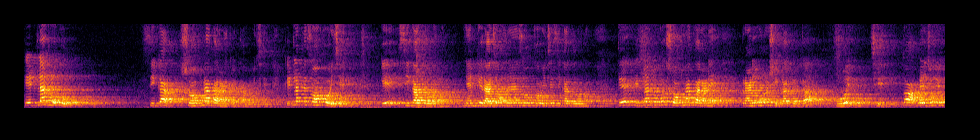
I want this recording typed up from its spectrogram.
કેટલાક લોકો શિકાર શોખના કારણે કરતા હોય છે. કેટલાકને શોખ હોય છે કે શિકાર કરવાનો. જેમ કે રાજાઓને શોખ હોય છે શિકાર કરવાનો. તે કેટલાક લોકો શોખના કારણે પ્રાણીઓનો શિકાર કરતા હોય છે. તો આપણે જોયું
